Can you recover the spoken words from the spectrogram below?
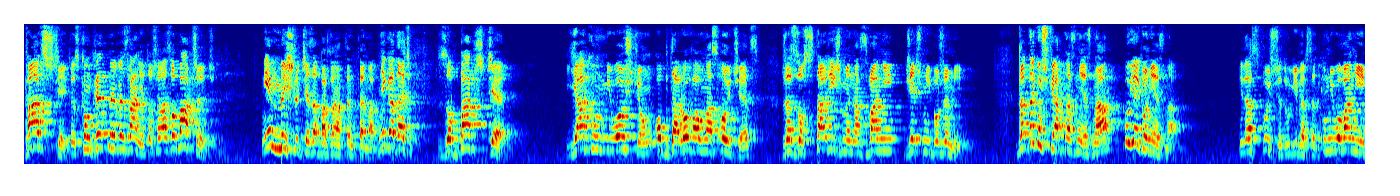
Patrzcie, to jest konkretne wezwanie, to trzeba zobaczyć. Nie myślcie za bardzo na ten temat. Nie gadajcie. Zobaczcie, jaką miłością obdarował nas Ojciec, że zostaliśmy nazwani dziećmi Bożymi. Dlatego świat nas nie zna, bo Jego nie zna. I teraz spójrzcie, drugi werset. Umiłowani,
